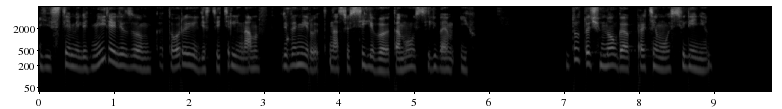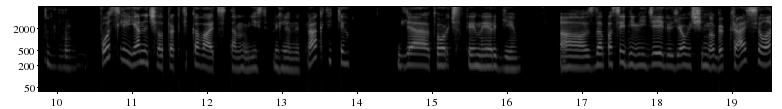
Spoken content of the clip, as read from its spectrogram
И с теми людьми реализуем, которые действительно нам резонируют, нас усиливают, а мы усиливаем их. Тут очень много про тему усиления. После я начала практиковать, там есть определенные практики для творческой энергии. А, за последнюю неделю я очень много красила,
